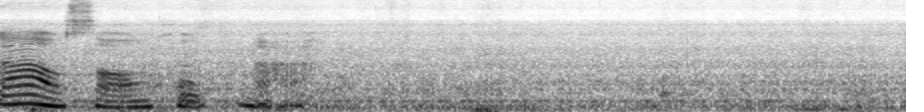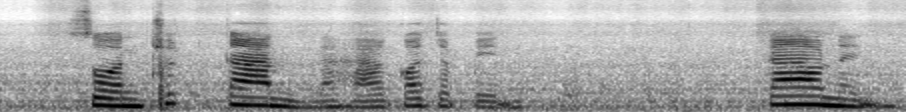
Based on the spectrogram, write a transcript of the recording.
9 2 6นะคะ ส่วนชุดกันนะคะก็จะเป็น91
